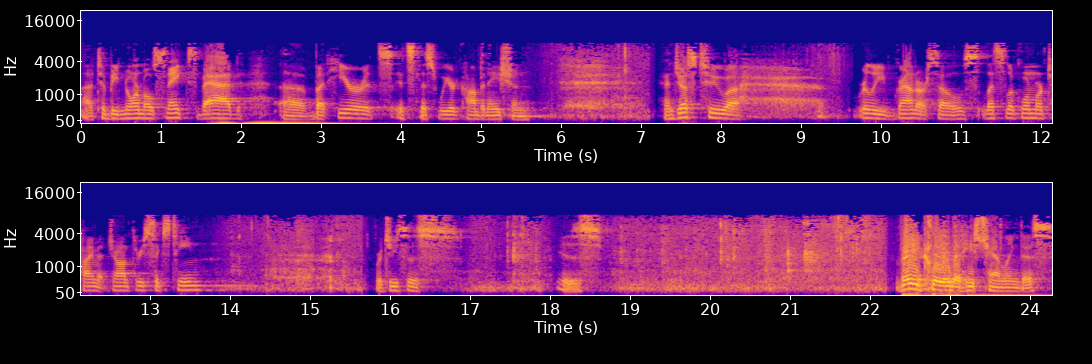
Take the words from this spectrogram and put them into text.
uh, to be normal. Snakes bad, uh, but here it's it's this weird combination. And just to uh, really ground ourselves, let's look one more time at John 3:16 where Jesus is very clear that he's channeling this.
